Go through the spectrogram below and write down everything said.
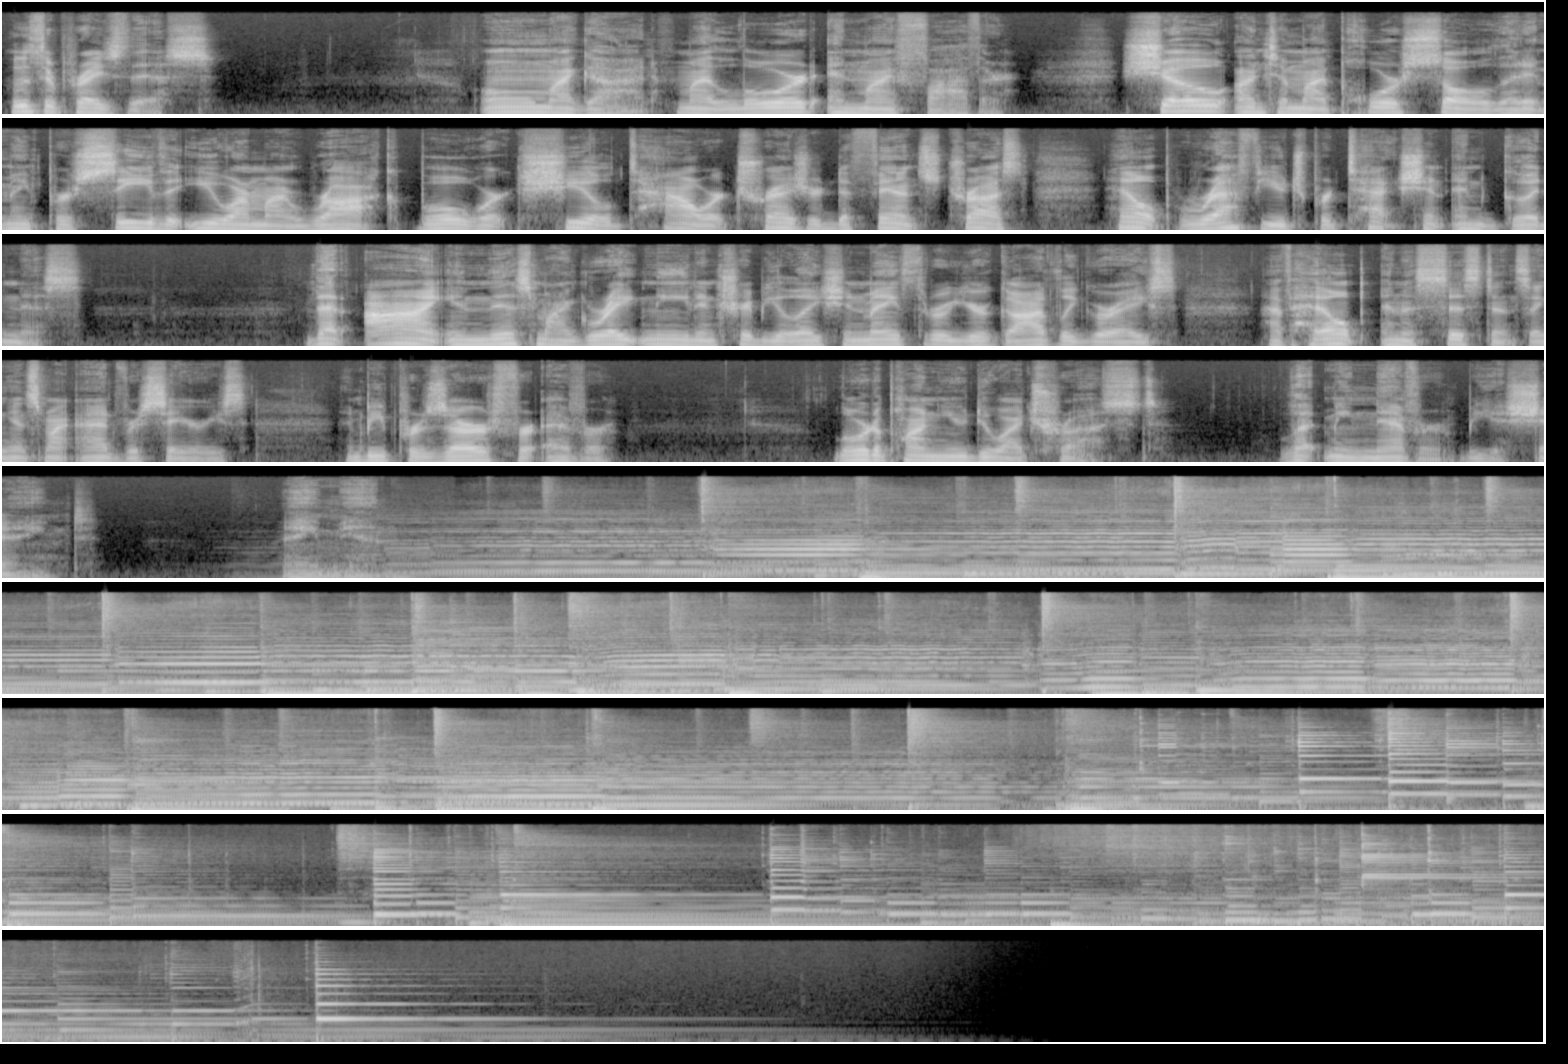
Luther prays this O oh my God, my Lord and my Father, show unto my poor soul that it may perceive that you are my rock, bulwark, shield, tower, treasure, defense, trust, help, refuge, protection, and goodness. That I, in this my great need and tribulation, may through your godly grace have help and assistance against my adversaries, and be preserved forever. Lord, upon you do I trust. Let me never be ashamed. Amen.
